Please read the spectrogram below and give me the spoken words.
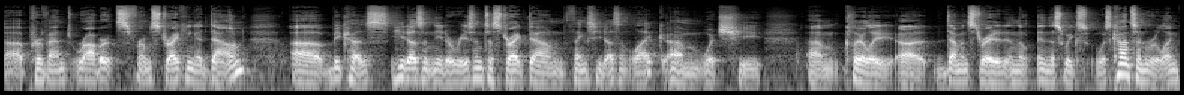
uh, prevent Roberts from striking it down. Uh, because he doesn't need a reason to strike down things he doesn't like, um, which he um, clearly uh, demonstrated in, the, in this week's Wisconsin ruling.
